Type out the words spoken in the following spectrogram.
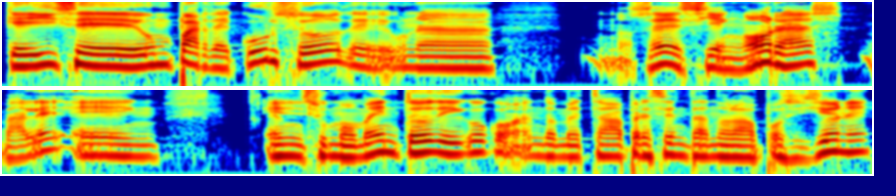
que hice un par de cursos de una, no sé, 100 horas, ¿vale? En, en su momento, digo, cuando me estaba presentando las oposiciones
